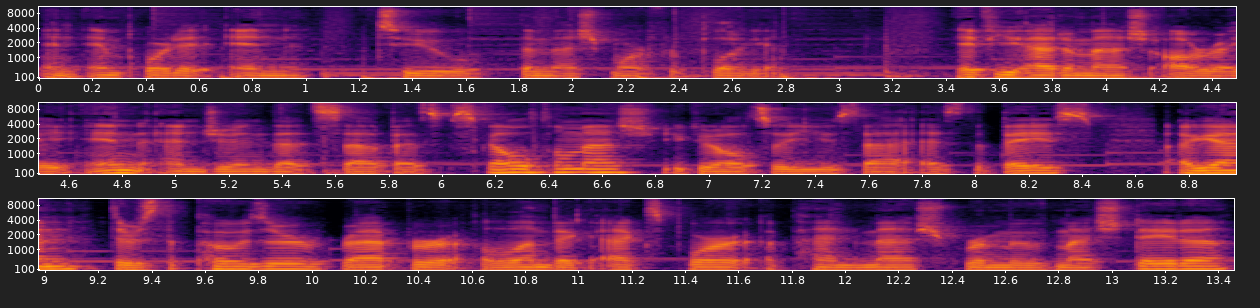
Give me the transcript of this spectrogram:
and import it into the Mesh Morpher plugin. If you had a mesh already in Engine that's set up as a skeletal mesh, you could also use that as the base. Again, there's the poser, wrapper, alembic export, append mesh, remove mesh data,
